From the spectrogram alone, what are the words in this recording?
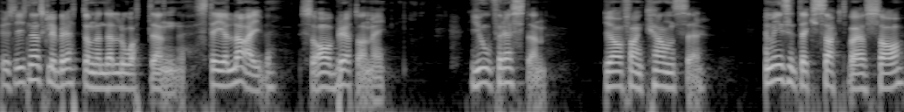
Precis när jag skulle berätta om den där låten Stay Alive så avbröt han mig. Jo förresten, jag har fan cancer. Jag minns inte exakt vad jag sa,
